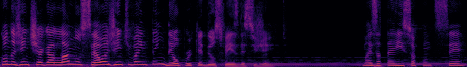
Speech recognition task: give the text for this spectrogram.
Quando a gente chegar lá no céu, a gente vai entender o porquê Deus fez desse jeito. Mas até isso acontecer,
